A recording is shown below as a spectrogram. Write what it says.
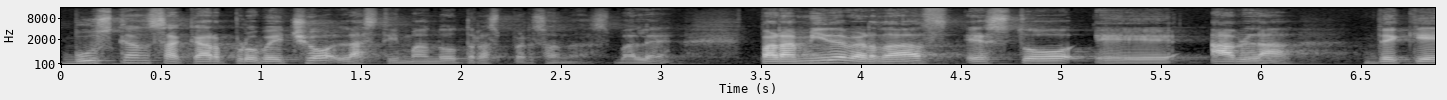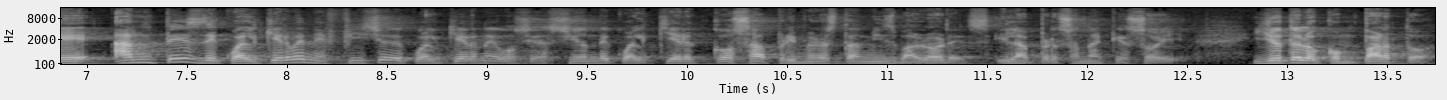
buscan sacar provecho lastimando a otras personas, ¿vale? Para mí de verdad esto eh, habla de que antes de cualquier beneficio, de cualquier negociación, de cualquier cosa, primero están mis valores y la persona que soy. Y yo te lo comparto.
